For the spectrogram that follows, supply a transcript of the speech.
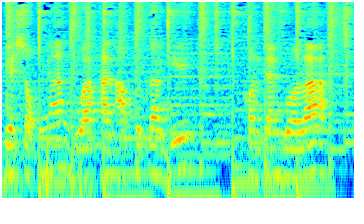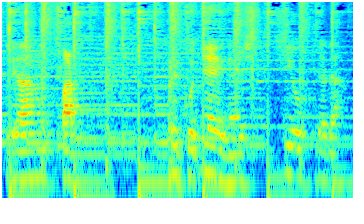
besoknya gua akan upload lagi konten bola yang part berikutnya ya guys. See you dadah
